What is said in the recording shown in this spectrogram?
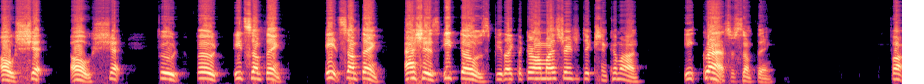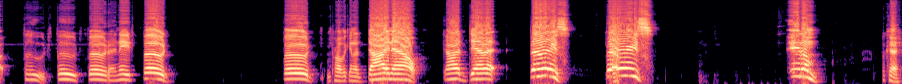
Oh shit. Oh shit. Food. Food. Eat something. Eat something. Ashes. Eat those. Be like the girl in My Strange Addiction. Come on. Eat grass or something. Fuck. Food. Food. Food. I need food. Food. I'm probably gonna die now. God damn it. Berries! Berries! Eat them! Okay.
